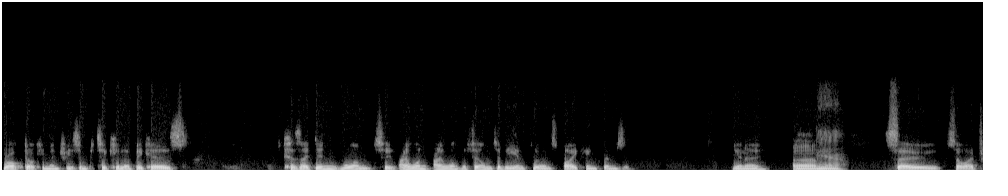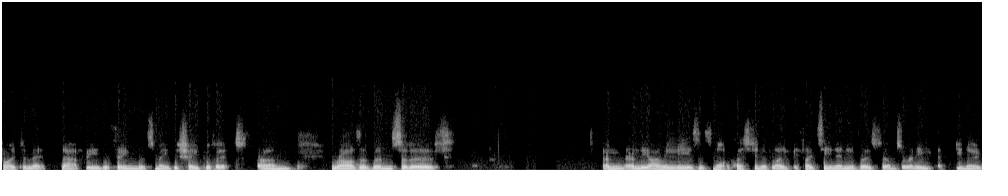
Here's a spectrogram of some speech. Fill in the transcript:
rock documentaries in particular because because I didn't want to. I want, I want the film to be influenced by King Crimson. You know. Um, yeah so so I've tried to let that be the thing that's made the shape of it, um, rather than sort of. And and the irony is, it's not a question of like if I'd seen any of those films or any, you know,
